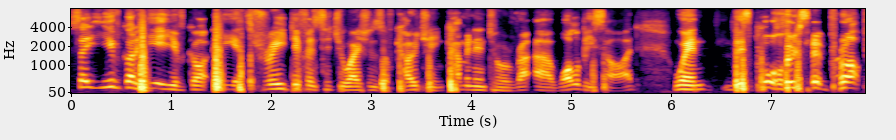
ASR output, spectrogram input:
So you've got here, you've got here three different situations of coaching coming into a uh, Wallaby side when this poor loosehead prop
